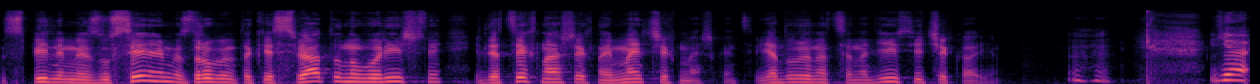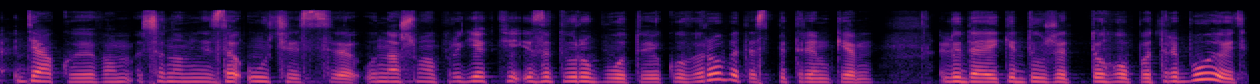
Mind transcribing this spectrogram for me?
спільними зусиллями зробимо таке свято новорічне і для цих наших найменших мешканців. Я дуже на це надіюсь і чекаю. Я дякую вам, шановні, за участь е, у нашому проєкті і за ту роботу, яку ви робите з підтримки людей, які дуже того потребують.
